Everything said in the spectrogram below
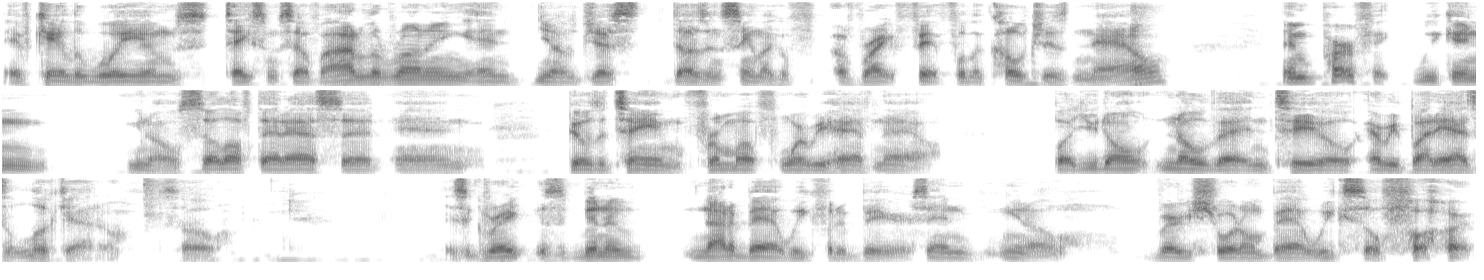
If Caleb Williams takes himself out of the running and you know just doesn't seem like a, a right fit for the coaches now, then perfect. We can you know, sell off that asset and build a team from up from where we have now. But you don't know that until everybody has a look at them. So it's a great. It's been a not a bad week for the Bears, and you know, very short on bad weeks so far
